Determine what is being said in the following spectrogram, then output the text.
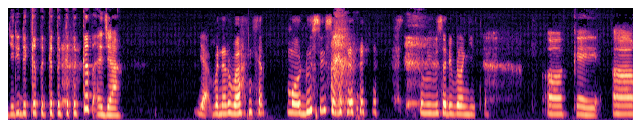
jadi deket-deket deket-deket aja. Ya bener banget. Modus sih sebenarnya. Lebih bisa dibilang gitu. Oke okay. uh, eh,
